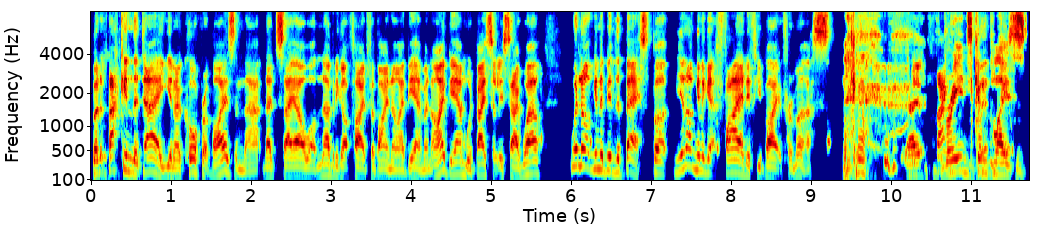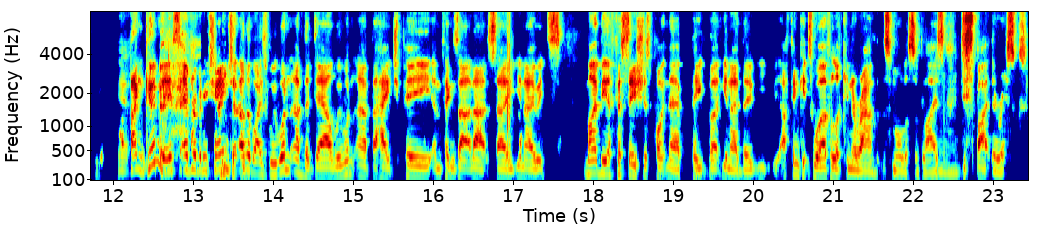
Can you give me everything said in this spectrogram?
But back in the day, you know, corporate buyers and that, they'd say, oh, well, nobody got fired for buying IBM. And IBM would basically say, well, we're not going to be the best, but you're not going to get fired if you buy it from us. so, Breeds complacency. Yeah. Thank goodness everybody changed it. Otherwise, we wouldn't have the Dell, we wouldn't have the HP and things like that. So, you know, it's might be a facetious point there, Pete, but you know, the, I think it's worth looking around at the smaller suppliers, mm. despite the risks.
